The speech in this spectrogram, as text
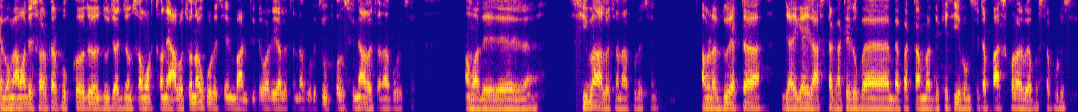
এবং আমাদের সরকার পক্ষ দু- দু চারজন সমর্থনে আলোচনাও করেছেন বান্টি তেওয়ারি আলোচনা করেছে উৎপল সিনহা আলোচনা করেছে। আমাদের শিবা আলোচনা করেছেন। আমরা দু একটা জায়গায় রাস্তাঘাটেরও ব্যা- ব্যাপারটা আমরা দেখেছি এবং সেটা পাস করার ব্যবস্থা করেছি।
